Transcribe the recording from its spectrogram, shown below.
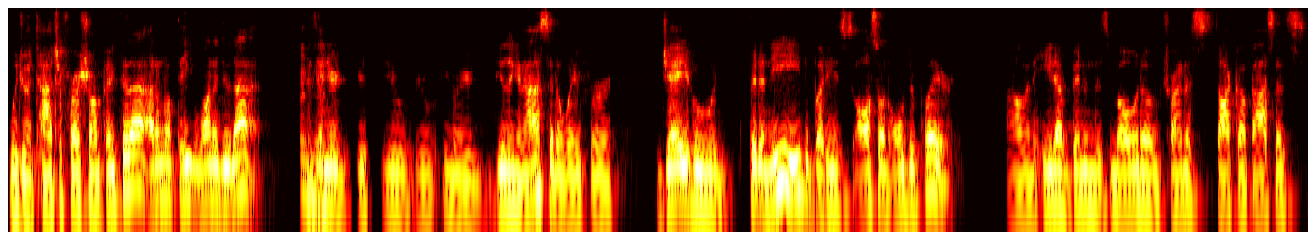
would you attach a first round pick to that? I don't know if the Heat want to do that because then you're, you're you you you know you're dealing an asset away for Jae who would fit a need, but he's also an older player. Um, and he'd have been in this mode of trying to stock up assets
